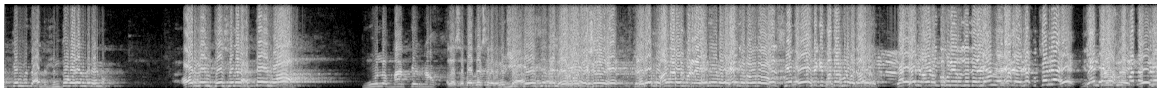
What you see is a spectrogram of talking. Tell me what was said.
ಮುಖ್ಯಮಂತ್ರಿ ಅಂದ್ರೆ ಹಿಂದೂಗಳಂದ್ರೆ ಏನು ಅವ್ರಿಗೆ ದೇಶದಲ್ಲಿ ಹತ್ತೆ ಇಲ್ವಾ? ಮೂಲ ಭಾರತೀಯರು ನಾವು ಅಲ್ಲ ಸಭಾಧ್ಯಕ್ಷರ ಈ ದೇಶದಲ್ಲಿ- ಸಭಾಧ್ಯಕ್ಷರೇ, ಬರೀ ಮಾತಾಡ್ಬಿಡ್ರಿ. ಏನ್ ಅವರು? CM ಅದಕ್ಕೆ ಮಾತಾಡ್ಬಿಡ್ಬೋದಾ? ಏನ್ ಅವ್ರು ಹಿಂದೂಗಳು ಇರೋದಿದೆ? ಏನ್ ಹೇಳಿದ್ರೆ? ಕುತ್ಕೊಳ್ರಿ. ಏನ್ ಜಾಸ್ತಿ ಮಾತಾಡ್ತೀರಿ?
